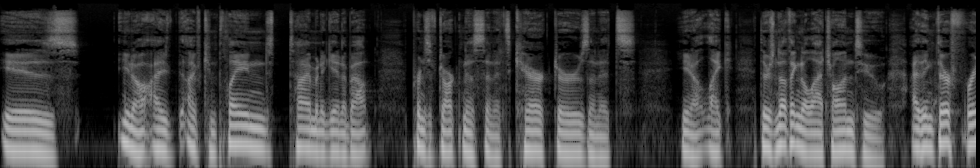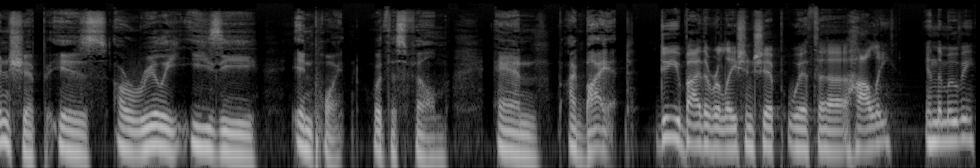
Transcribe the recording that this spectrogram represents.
is you know i i've complained time and again about prince of darkness and its characters and its you know like there's nothing to latch on to i think their friendship is a really easy endpoint with this film and i buy it Do you buy the relationship with uh, Holly in the movie?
